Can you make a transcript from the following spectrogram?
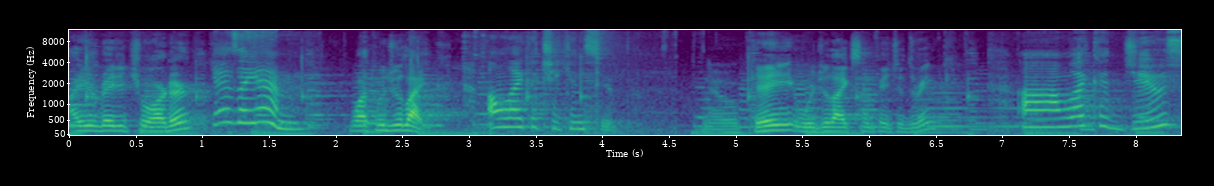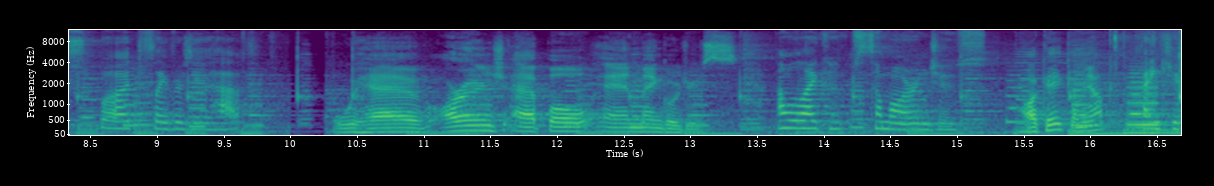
are you ready to order? Yes, I am. What would you like? I like a chicken soup. Okay, would you like something to drink? Uh, like a juice, what flavors do you have? We have orange, apple, and mango juice. I would like some orange juice. Okay, coming up. Thank you.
